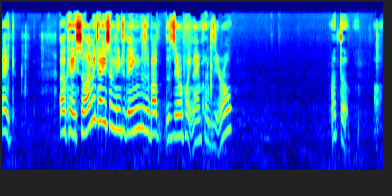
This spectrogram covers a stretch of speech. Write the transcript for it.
egg. Okay, so let me tell you some new things about the 0.9.0. What the? Oh.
